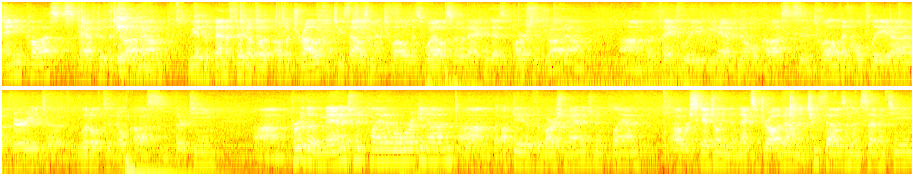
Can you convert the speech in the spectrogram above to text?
any costs after the drawdown. We had the benefit of a, of a drought in 2012 as well, so it acted as a partial drawdown. Um, but thankfully, we have no costs in 12 and hopefully uh, very to little to no costs in 13. Um, per the management plan we're working on, um, the update of the marsh management plan, uh, we're scheduling the next drawdown in 2017.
